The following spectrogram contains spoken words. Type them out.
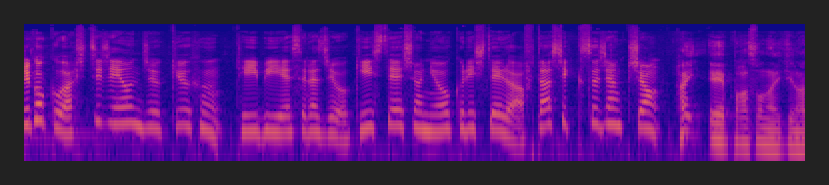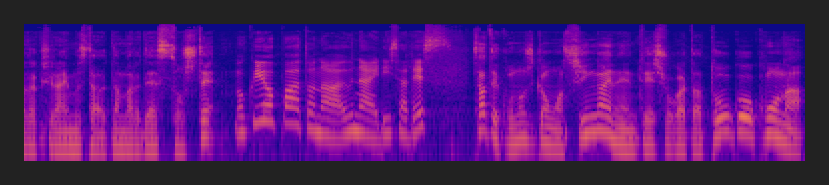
時刻は7時49分。TBS ラジオキーステーションにお送りしているアフターシックスジャンクションはい、えー、パーソナリティの私ライムスター歌丸です。そして木曜パートナーうないりさです。さてこの時間は新概念提唱型投稿コーナー。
